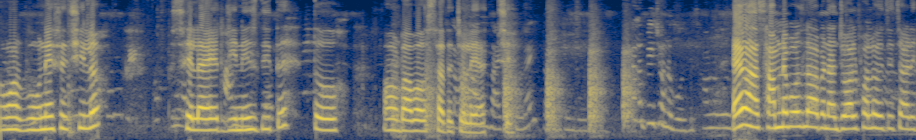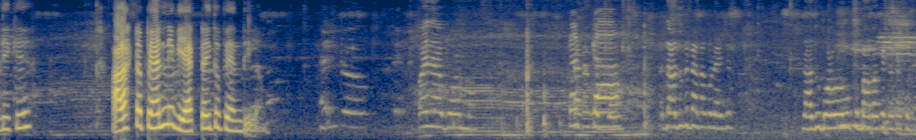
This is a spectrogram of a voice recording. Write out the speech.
আমার বোন এসেছিল সেলাইয়ের জিনিস দিতে তো আমার বাবা ওর সাথে চলে যাচ্ছে। হ্যাঁ সামনে বসলে হবে না জল ফল হয়েছে চারিদিকে। আর একটা প্যান নিবি একটাই তো প্যান দিলাম। দাদুকে টাটা করে আছে দাদু বড় বাবুকে বাবাকে টাটা করে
